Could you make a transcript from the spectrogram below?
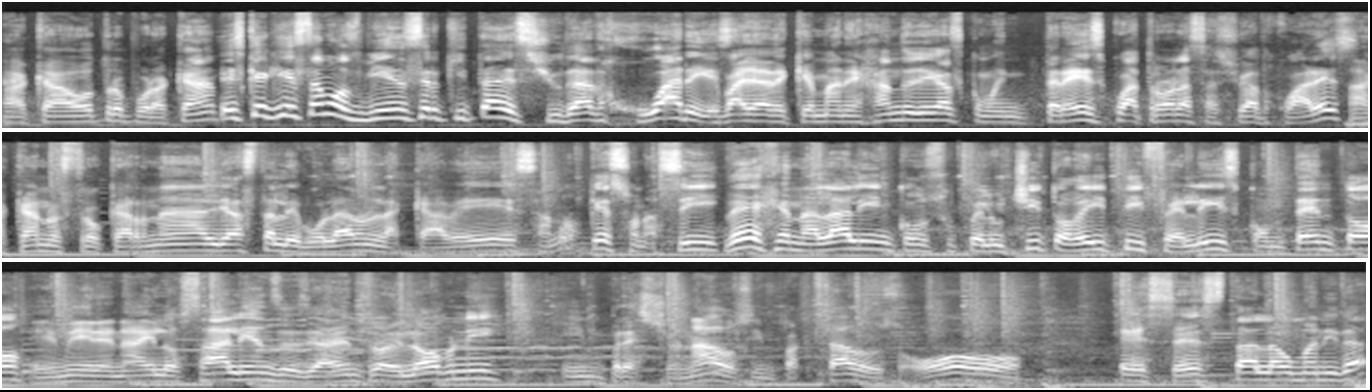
acá otro por acá. Es que aquí estamos bien cerquita de Ciudad Juárez. Vaya, de que manejando llegas como en 3, 4 horas a Ciudad Juárez. Acá nuestro carnal ya hasta le volaron la cabeza, ¿no? ¿Qué son así? Dejen al alien con su peluchito de E.T. feliz, contento. Y miren ahí los aliens desde adentro del ovni, impresionados, impactados. Oh, ¿Es esta la humanidad?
